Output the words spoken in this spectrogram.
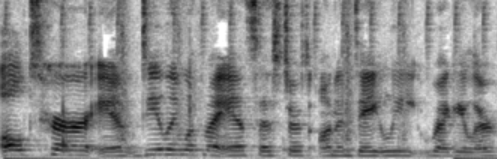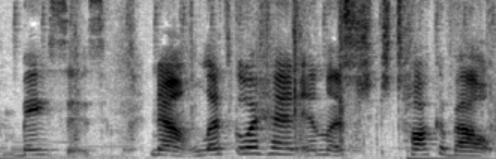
altar and dealing with my ancestors on a daily regular basis. Now let's go ahead and let's talk about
